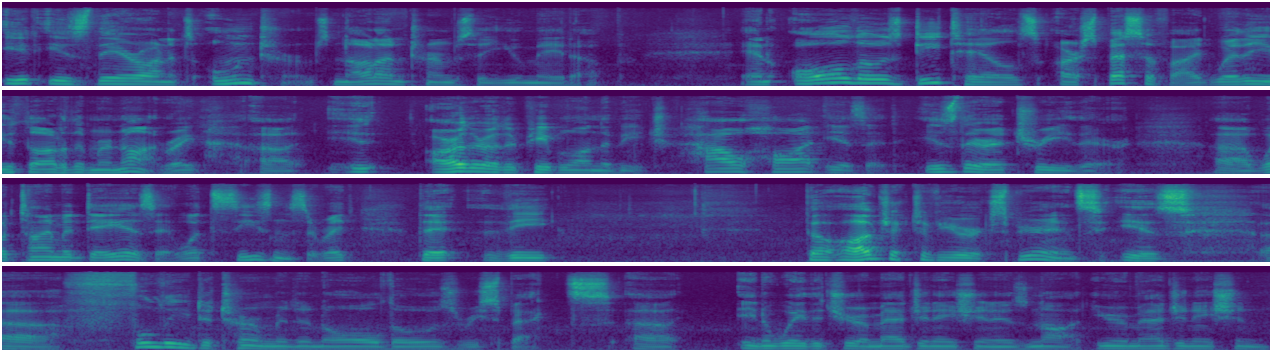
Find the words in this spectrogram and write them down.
it is there on its own terms not on terms that you made up and all those details are specified whether you thought of them or not right uh, it, are there other people on the beach how hot is it is there a tree there uh, what time of day is it what season is it right the the the object of your experience is uh, fully determined in all those respects uh, in a way that your imagination is not. Your imagination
